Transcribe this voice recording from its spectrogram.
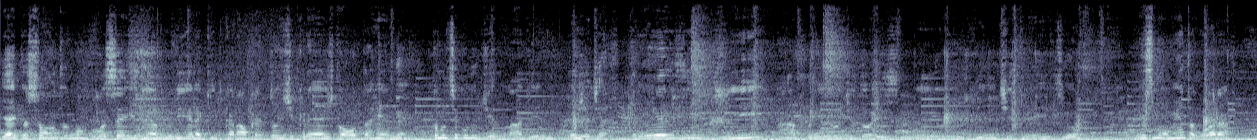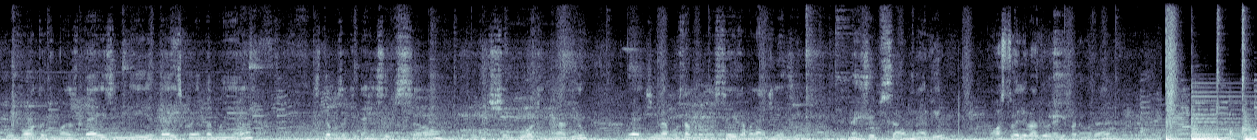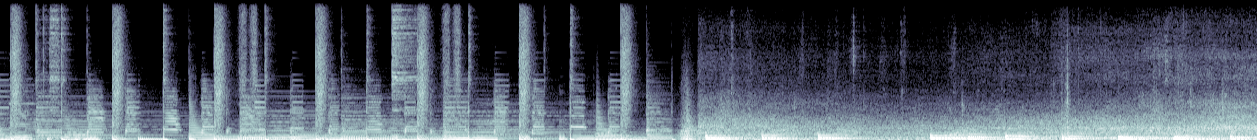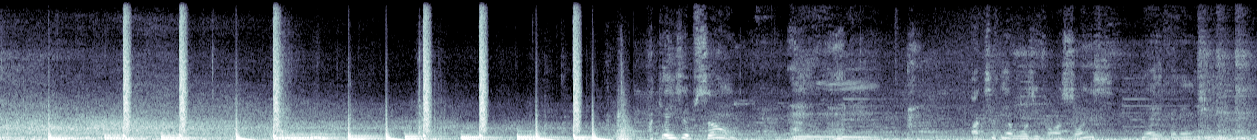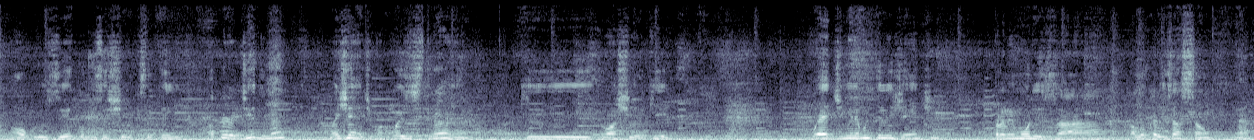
E aí pessoal, tudo bom com vocês? Leandro Vieira aqui do canal Cartões de Crédito Alta Renda. Estamos no segundo dia do navio, hoje é dia 13 de abril de 2023, viu? Nesse momento agora, por volta de umas 10h30, 10h40 da manhã, estamos aqui na recepção, a gente chegou aqui no navio, o Edinho vai mostrar para vocês, dá uma olhadinha Edinho, na recepção do navio, mostra o elevador ali panorâmico. Aqui a recepção e aqui você tem algumas informações né, referente ao cruzeiro, quando você chega que você tem, tá perdido né, mas gente, uma coisa estranha que eu achei aqui, o Edinho é muito inteligente para memorizar a localização, né,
